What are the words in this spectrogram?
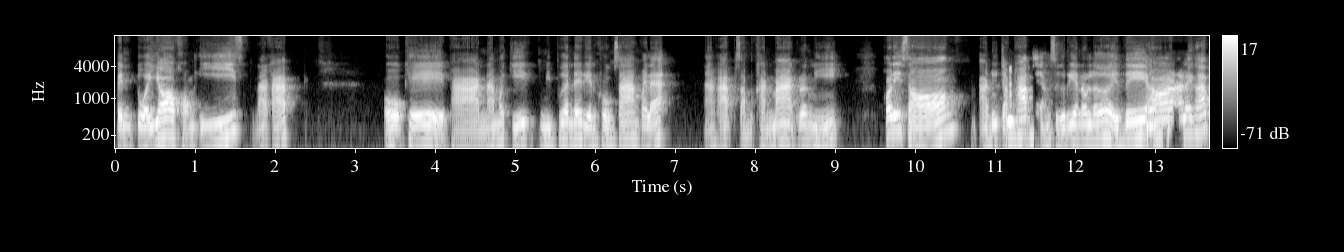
เป็นตัวย่อของ is นะครับ โอเค ผ่านนะเมื่อกี้มีเพื่อนได้เรียนโครงสร้างไปแล้วนะครับสำคัญมากเรื่องนี้ ข้อที่สองอะดูจากภาพในหนังสือเรียนเราเลย they are อะไรครับ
